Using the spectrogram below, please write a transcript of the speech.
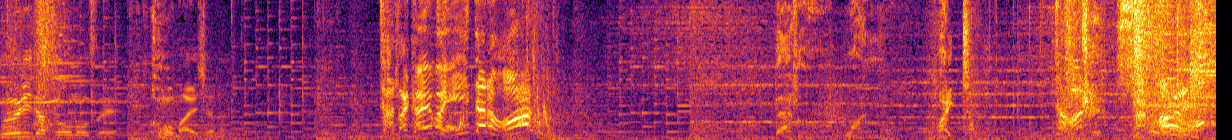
無理だと思うぜお前じゃな戦えばいいんだろ Battle 1. Fight!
